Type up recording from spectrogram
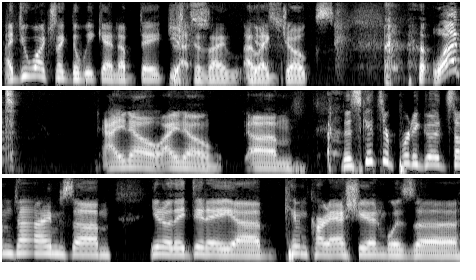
I do watch like the weekend update just Yes. because I I like jokes. what? I know, I know. Um, the skits are pretty good sometimes. Um, you know, they did a uh, Kim Kardashian was uh,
